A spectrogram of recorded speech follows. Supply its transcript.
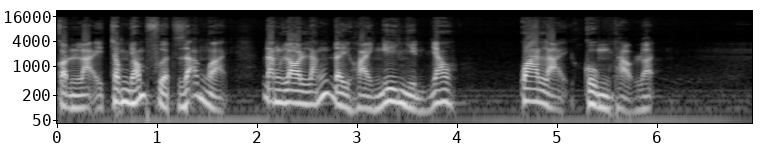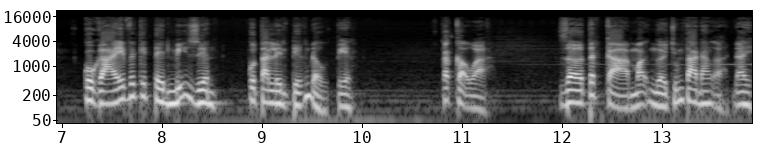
còn lại trong nhóm phượt dã ngoại đang lo lắng đầy hoài nghi nhìn nhau, qua lại cùng thảo luận. Cô gái với cái tên Mỹ Duyên, cô ta lên tiếng đầu tiên. "Các cậu à, Giờ tất cả mọi người chúng ta đang ở đây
